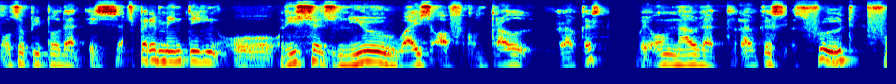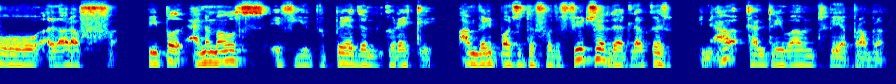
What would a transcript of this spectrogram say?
also people that is experimenting or research new ways of control locusts. We all know that locust is food for a lot of people, animals, if you prepare them correctly. I'm very positive for the future that locusts in our country won't be a problem.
